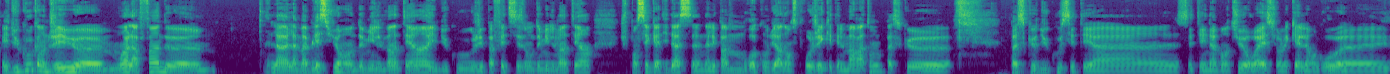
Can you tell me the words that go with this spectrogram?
Et du coup, quand j'ai eu, euh, moi, la fin de, la, ma blessure en 2021 et du coup j'ai pas fait de saison 2021 je pensais qu'Adidas n'allait pas me reconduire dans ce projet qui était le marathon parce que parce que du coup c'était euh, c'était une aventure ouais sur lequel en gros euh,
